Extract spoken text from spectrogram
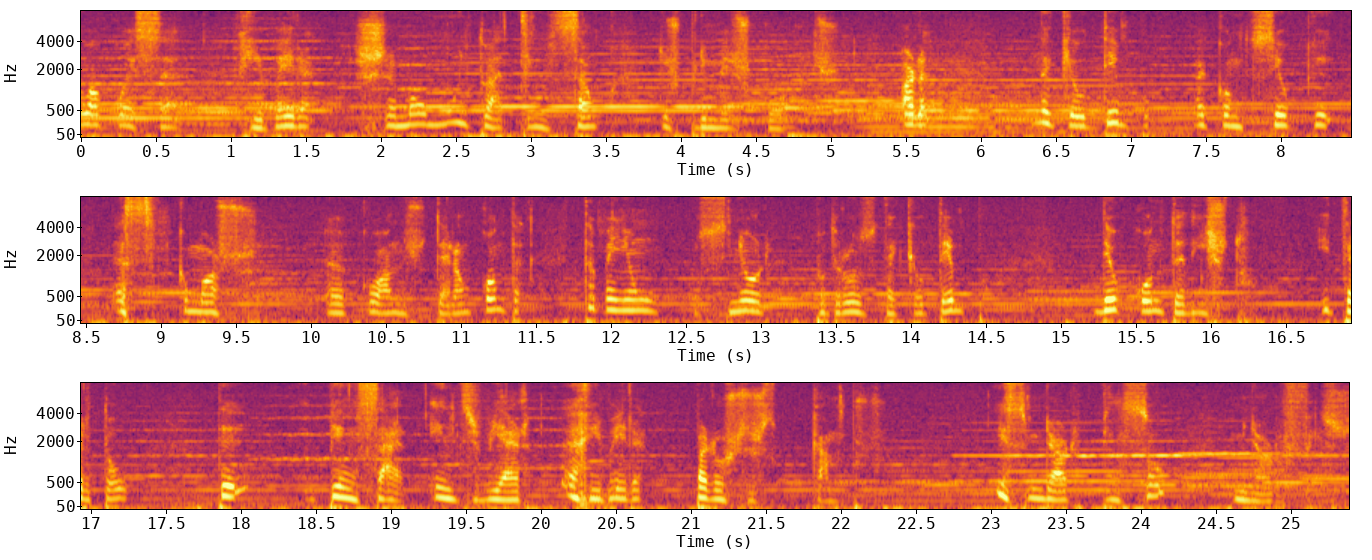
Logo essa ribeira chamou muito a atenção dos primeiros colonos. Ora, naquele tempo aconteceu que, assim como os uh, colonos deram conta, também um senhor poderoso daquele tempo deu conta disto e tratou de pensar em desviar a ribeira para os seus campos. E se melhor pensou, melhor o fez.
